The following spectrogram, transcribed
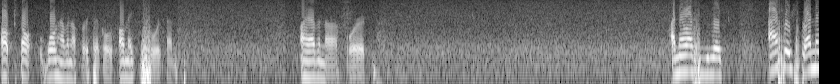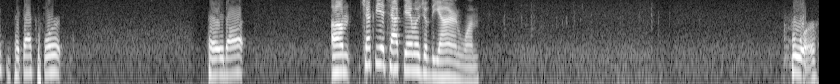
Oh, don't, won't have enough for a sickle. I'll make the sword then. I have enough for it. I know I should make... Actually, should I make the pickaxe for it? Peridot? Um, check the attack damage of the iron one. Four.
